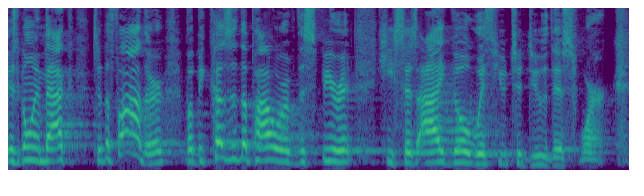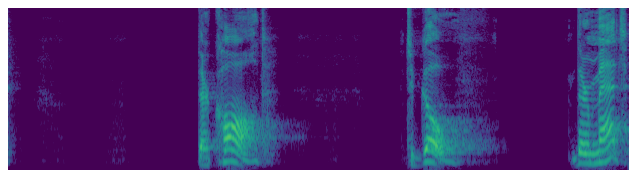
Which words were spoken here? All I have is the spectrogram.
is going back to the Father. But because of the power of the Spirit, he says, I go with you to do this work. They're called to go they're met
